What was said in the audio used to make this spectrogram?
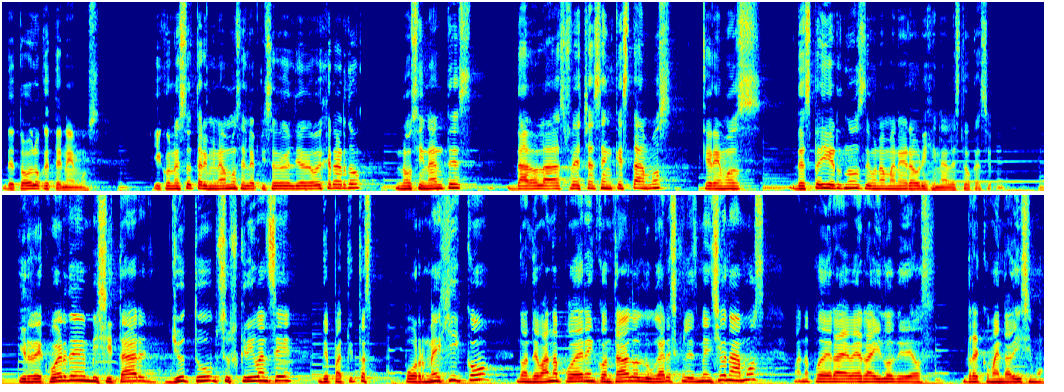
de todo lo que tenemos. Y con esto terminamos el episodio del día de hoy, Gerardo. No sin antes, dado las fechas en que estamos, queremos despedirnos de una manera original esta ocasión. Y recuerden visitar YouTube, suscríbanse de Patitas por México, donde van a poder encontrar los lugares que les mencionamos. Van a poder ver ahí los videos. Recomendadísimo.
